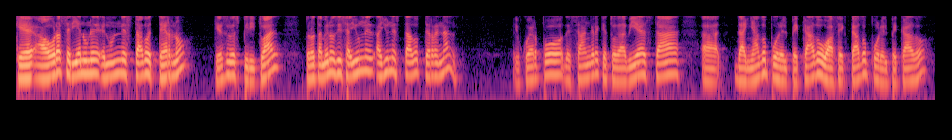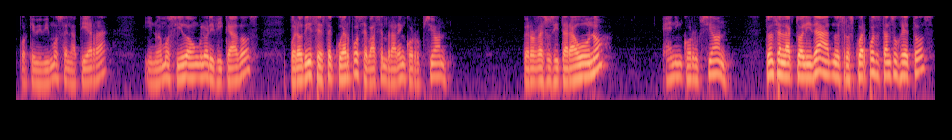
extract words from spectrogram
que ahora sería en un, estado eterno, que es lo espiritual, pero también nos dice, hay un, hay un estado terrenal. El cuerpo de sangre que todavía está ah, dañado por el pecado o afectado por el pecado, porque vivimos en la tierra y no hemos sido aún glorificados. Pero dice, este cuerpo se va a sembrar en corrupción pero resucitará uno en incorrupción. Entonces, en la actualidad, nuestros cuerpos están sujetos,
